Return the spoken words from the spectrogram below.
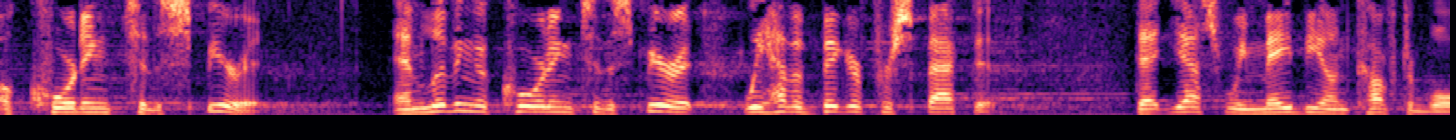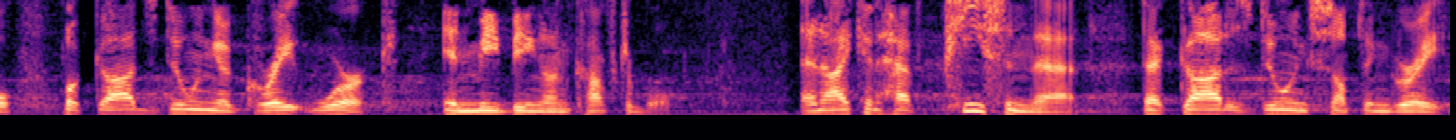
according to the Spirit. And living according to the Spirit, we have a bigger perspective. That yes, we may be uncomfortable, but God's doing a great work in me being uncomfortable. And I can have peace in that, that God is doing something great.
